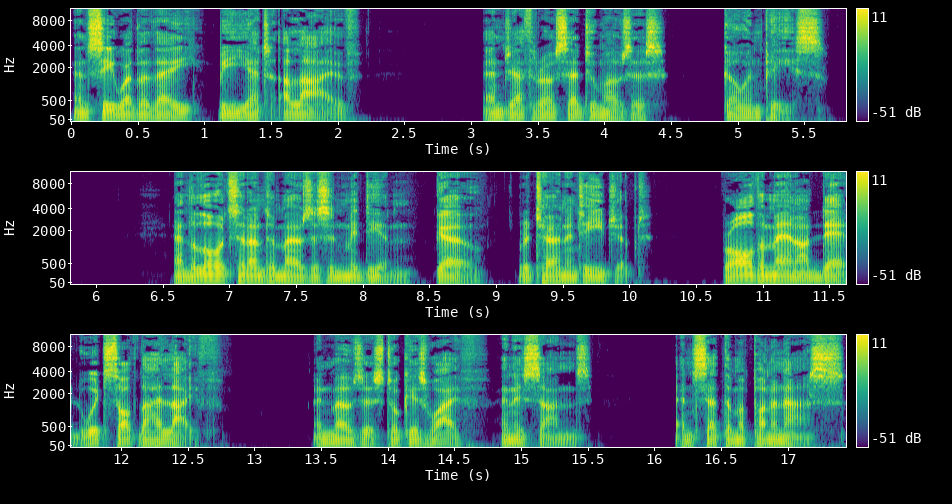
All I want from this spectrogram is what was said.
and see whether they be yet alive. And Jethro said to Moses, Go in peace. And the Lord said unto Moses in Midian, Go, return into Egypt, for all the men are dead which sought thy life. And Moses took his wife and his sons, and set them upon an ass,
